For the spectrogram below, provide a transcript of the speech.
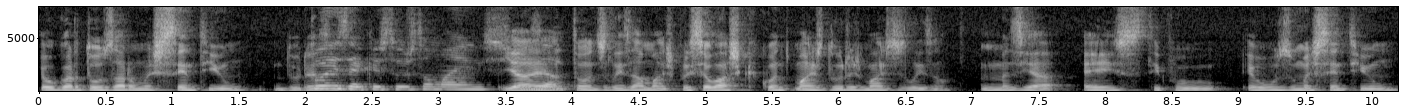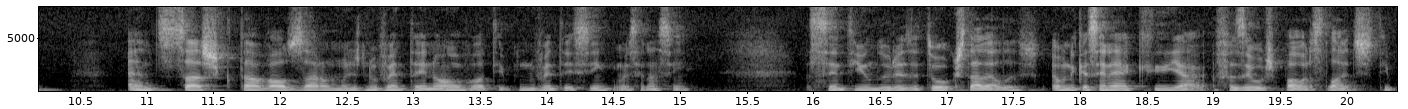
Eu agora estou a usar umas 101 duras. Pois é, que as tuas estão mais. Yeah, yeah, estão a deslizar mais. Por isso eu acho que quanto mais duras, mais deslizam. Mas yeah, é isso. Tipo, eu uso umas 101. Antes acho que estava a usar umas 99 ou tipo 95, uma cena assim. 101 duras. Eu estou a gostar delas. A única cena é que yeah, fazer os power slides tipo,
